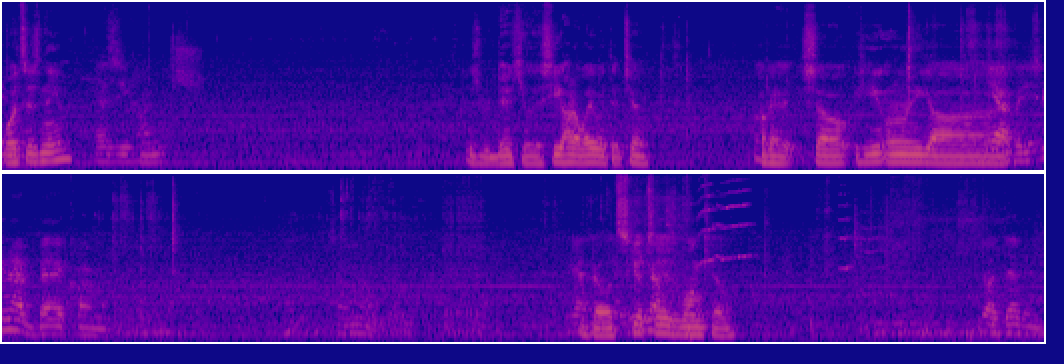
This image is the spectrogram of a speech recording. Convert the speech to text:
What's his name? Ezzy Hunch. He's ridiculous. He got away with it too. Okay, so he only got. yeah, but he's gonna have bad karma. So I'm not. He got- Okay, let's get to his one kill. Yo, Devin.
